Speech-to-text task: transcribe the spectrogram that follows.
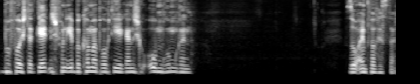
Bevor ich das Geld nicht von ihr bekomme, braucht die hier gar nicht oben rumrennen. So einfach ist das.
